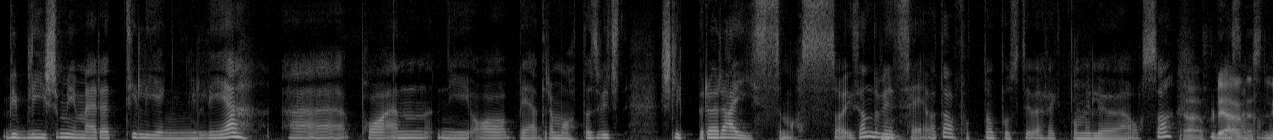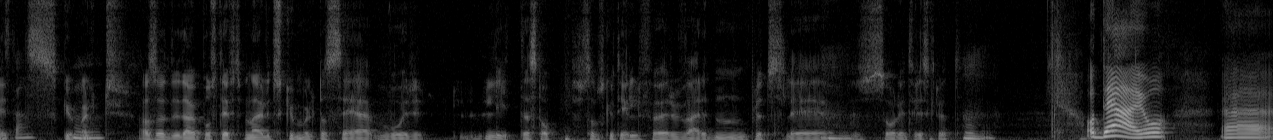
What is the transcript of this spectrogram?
vi blir så mye mer tilgjengelige på en ny og bedre måte. Så vi slipper å reise masse. Sant? Vi Mm. ser jo at det har fått noen positiv effekt på miljøet også. Ja, for det er jo nesten litt skummelt. skummelt. Altså, det er jo positivt, men det er jo litt skummelt å se hvor lite stopp som skulle til før verden plutselig så litt friskere ut. Og det er jo eh,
